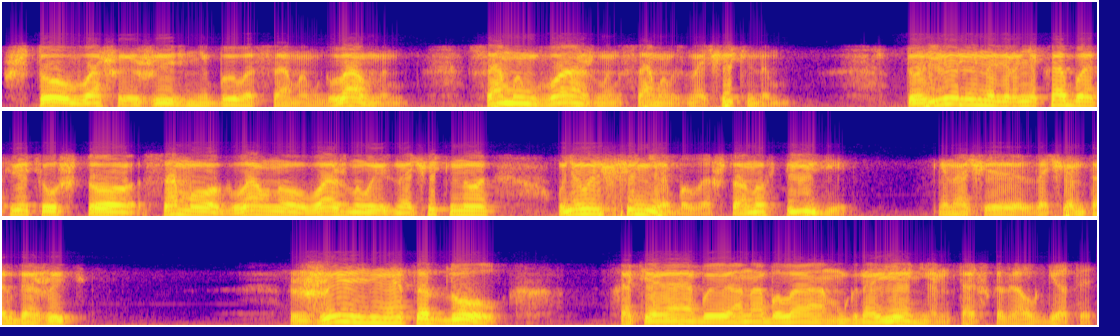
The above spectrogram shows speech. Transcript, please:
что в вашей жизни было самым главным, самым важным, самым значительным, то Юрий наверняка бы ответил, что самого главного, важного и значительного у него еще не было, что оно впереди. Иначе зачем тогда жить? Жизнь — это долг, хотя бы она была мгновением, так сказал Гёте.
